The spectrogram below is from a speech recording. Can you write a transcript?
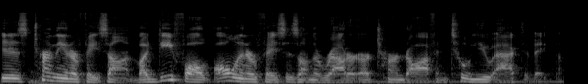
is turn the interface on. By default, all interfaces on the router are turned off until you activate them.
